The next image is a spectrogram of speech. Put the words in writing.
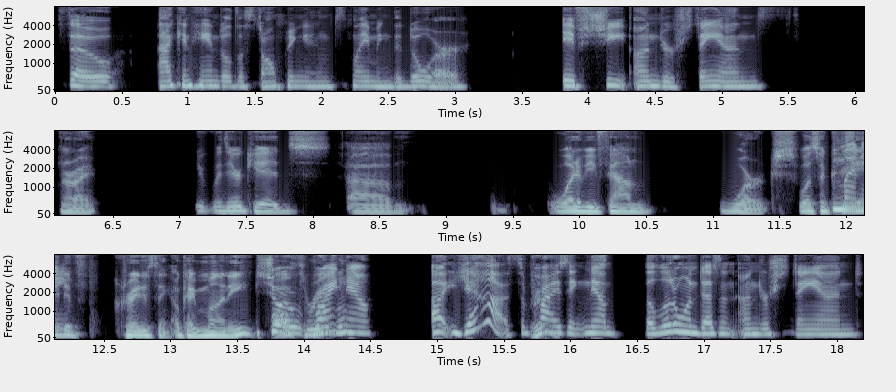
So I can handle the stomping and slamming the door if she understands. All right. With your kids, um, what have you found works? What's a Money. creative creative thing? Okay, money. Sure, All three of right now, uh, yeah, surprising. Now the little one doesn't understand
